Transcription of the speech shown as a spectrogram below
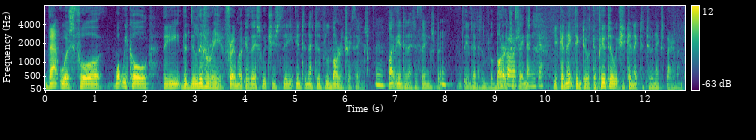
that was for what we call the, the delivery framework of this, which is the Internet of Laboratory Things. Mm. Like the Internet of Things, but mm. the Internet of Laboratory, Laboratory Things. things, yeah. You're connecting to a computer which is connected to an experiment.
